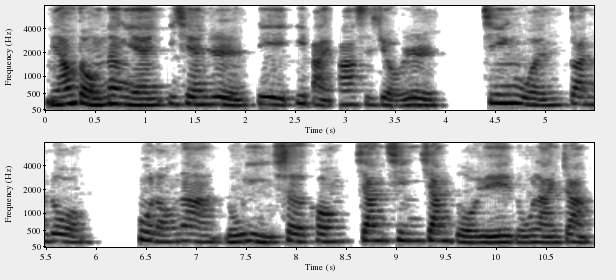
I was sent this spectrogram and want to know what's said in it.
秒懂楞严一千日第一百八十九日经文段落：富楼那如以色空相侵相夺于如来藏。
